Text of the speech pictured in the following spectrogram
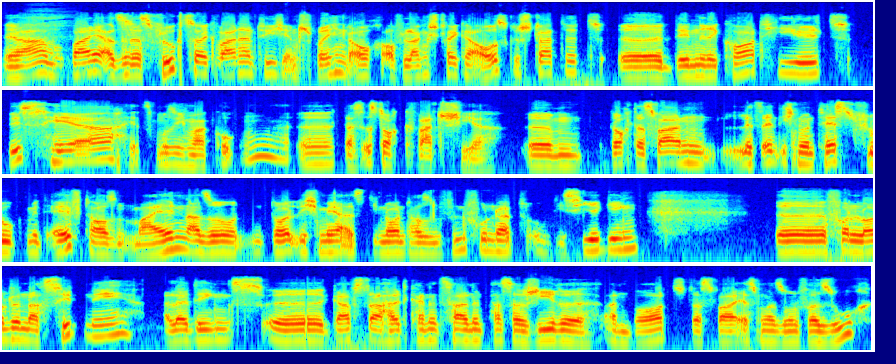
Ja, wobei, also das Flugzeug war natürlich entsprechend auch auf Langstrecke ausgestattet. Äh, den Rekord hielt bisher, jetzt muss ich mal gucken, äh, das ist doch Quatsch hier. Ähm, doch, das war ein, letztendlich nur ein Testflug mit 11.000 Meilen, also deutlich mehr als die 9.500, um die es hier ging. Äh, von London nach Sydney. Allerdings äh, gab es da halt keine zahlenden Passagiere an Bord. Das war erstmal so ein Versuch.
